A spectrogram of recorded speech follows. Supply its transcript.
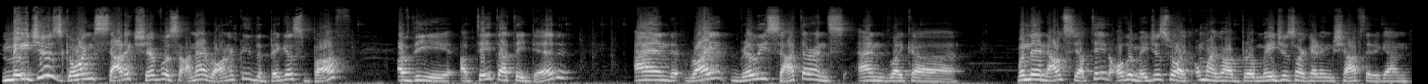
Mages going static shiv was unironically the biggest buff of the update that they did. And Riot really sat there and, and like, uh, when they announced the update, all the mages were like, oh my god, bro, mages are getting shafted again.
